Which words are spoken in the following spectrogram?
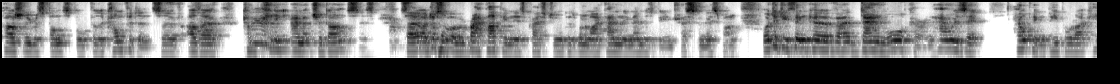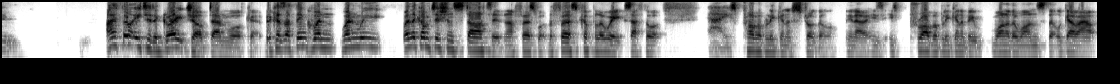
partially responsible for the confidence of other complete mm. amateur dancers. So I just sort of wrap up in this question because one of my family members would be interested in this one. What did you think of uh, Dan Walker and how is it helping people like him? I thought he did a great job, Dan Walker, because I think when when we when the competition started and I first what the first couple of weeks, I thought yeah, he's probably going to struggle. You know, he's he's probably going to be one of the ones that will go out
